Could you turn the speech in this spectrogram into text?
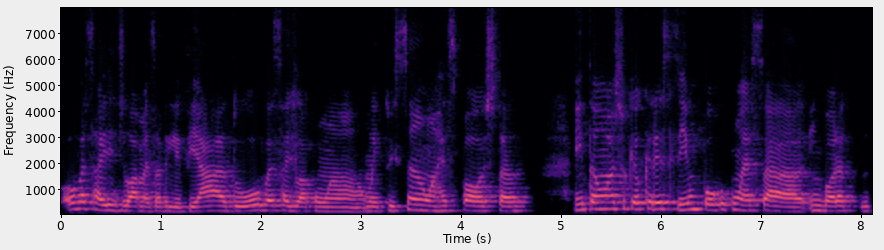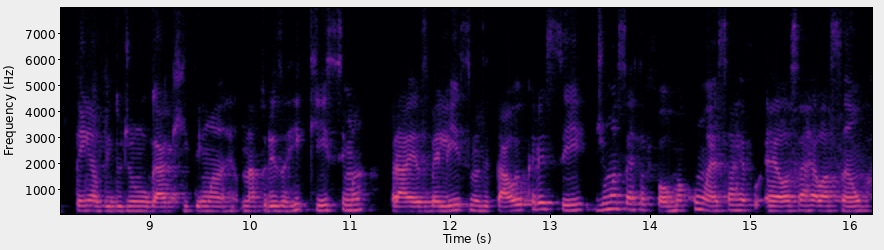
ou vai sair de lá mais aliviado, ou vai sair de lá com uma, uma intuição, uma resposta. Então, acho que eu cresci um pouco com essa, embora tenha vindo de um lugar que tem uma natureza riquíssima, praias belíssimas e tal, eu cresci de uma certa forma com essa, essa relação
